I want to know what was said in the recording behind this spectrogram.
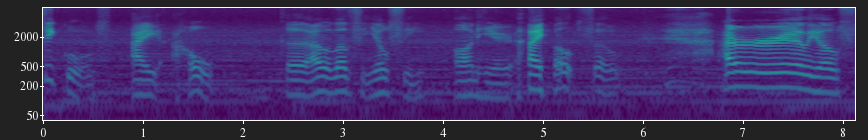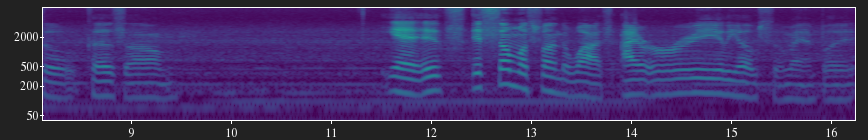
sequels. I hope, cause I would love to see Yoshi on here. I hope so. I really hope so, cause um, yeah, it's it's so much fun to watch. I really hope so, man. But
